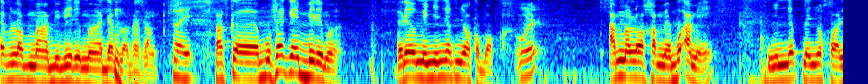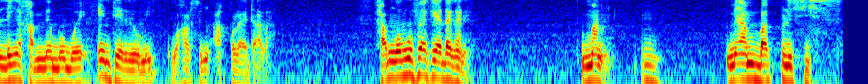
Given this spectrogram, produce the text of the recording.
développement bi Birima développé sànq. parce que bu fekkee Birima réew mi ñun ñëpp ñoo ko bokk. am na loo xam ne bu amee ñun ñëpp nañu xool li nga xam ne moom mooy intérêt réew mi waxal suñu àqulaay taala xam nga bu fekkee da ne man. Hmm. mi am bac plus six.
